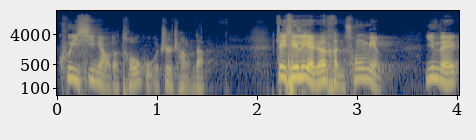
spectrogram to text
盔犀鸟的头骨制成的，这些猎人很聪明，因为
